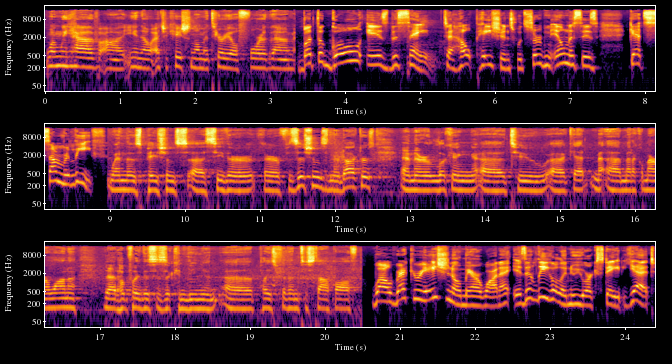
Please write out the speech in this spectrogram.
when we have, uh, you know, educational material for them. But the goal is the same, to help patients with certain illnesses get some relief. When those patients uh, see their, their physicians and their doctors, and they're looking uh, to uh, get me uh, medical marijuana, that hopefully this is a convenient uh, place for them to stop off. While recreational marijuana isn't legal in New York State yet,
